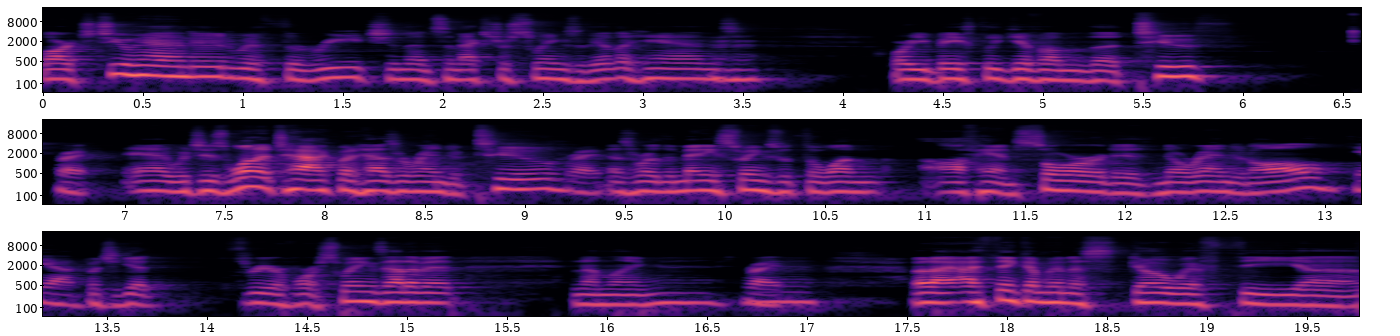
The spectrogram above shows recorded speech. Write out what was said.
large two handed with the reach and then some extra swings with the other hand. Mm-hmm. Or you basically give them the tooth, Right. and, which is one attack but it has a rend of two. Right. As where the many swings with the one offhand sword is no rend at all. Yeah. But you get three or four swings out of it. And I'm like, eh, Right. eh. But I, I think I'm going to go with the uh,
